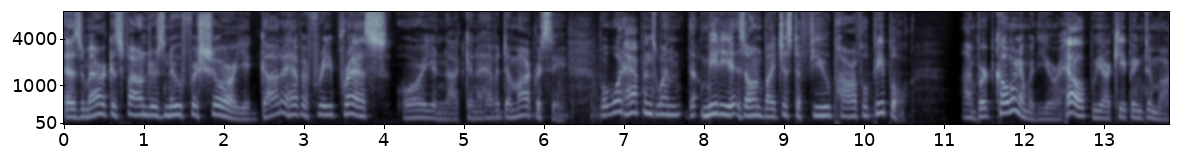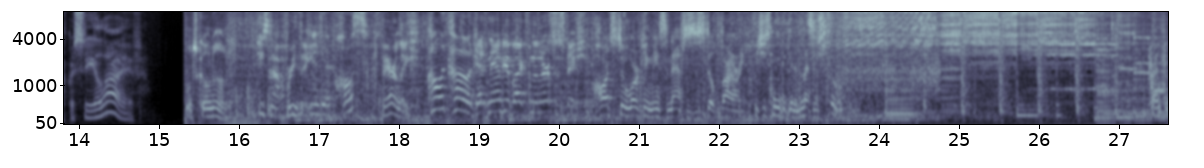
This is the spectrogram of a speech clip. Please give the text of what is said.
As America's founders knew for sure, you gotta have a free press or you're not gonna have a democracy. But what happens when the media is owned by just a few powerful people? I'm Bert Cohen, and with your help, we are keeping democracy alive. What's going on? He's not breathing. Can you get a pulse? Barely. Call a code. Get an back from the nurse's station. Heart's still working means synapses is still firing. We just need to get a message through.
